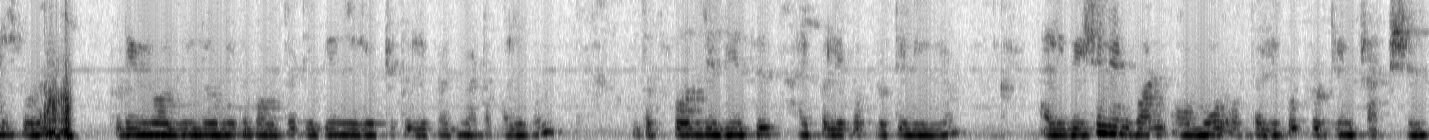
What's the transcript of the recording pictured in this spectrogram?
Hello students, uh-huh. today we all will be learning about the disease related to lipid metabolism. The first disease is hyperlipoproteinemia. Elevation in one or more of the lipoprotein fraction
